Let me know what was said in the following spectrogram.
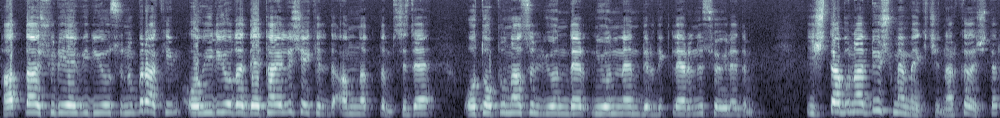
Hatta şuraya videosunu bırakayım. O videoda detaylı şekilde anlattım. Size o topu nasıl yönlendirdiklerini söyledim. İşte buna düşmemek için arkadaşlar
